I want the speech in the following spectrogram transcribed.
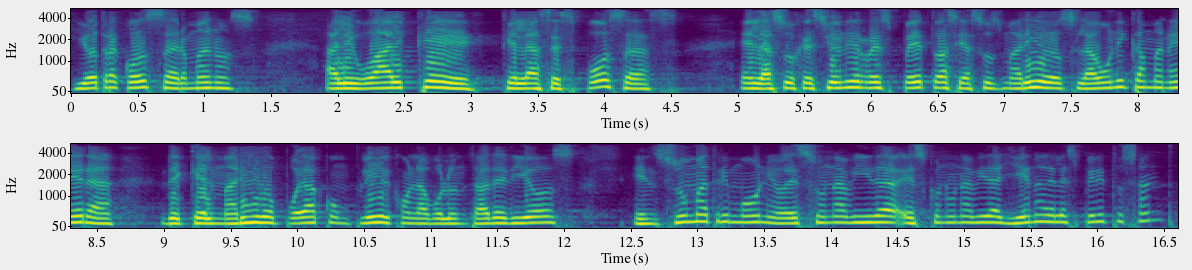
Y otra cosa, hermanos, al igual que, que las esposas, en la sujeción y respeto hacia sus maridos, la única manera de que el marido pueda cumplir con la voluntad de Dios en su matrimonio es una vida es con una vida llena del Espíritu Santo.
